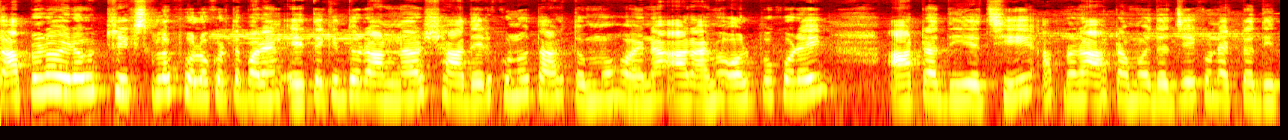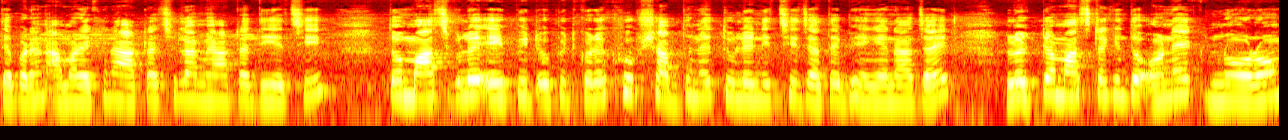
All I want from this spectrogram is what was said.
তো আপনারাও এরকম ট্রিক্সগুলো ফলো করতে পারেন। এতে কিন্তু রান্নার স্বাদের কোনো তারতম্য হয় না। আর আমি অল্প করেই আটা দিয়েছি। আপনারা আটা ময়দা যে কোনো একটা দিতে পারেন। আমার এখানে আটা ছিল, আমি আটা দিয়েছি। তো মাছগুলো এপিট ওপিট করে খুব সাবধানে তুলে নিচ্ছি যাতে ভেঙে না যায়। লইট্টা মাছটা কিন্তু অনেক নরম।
